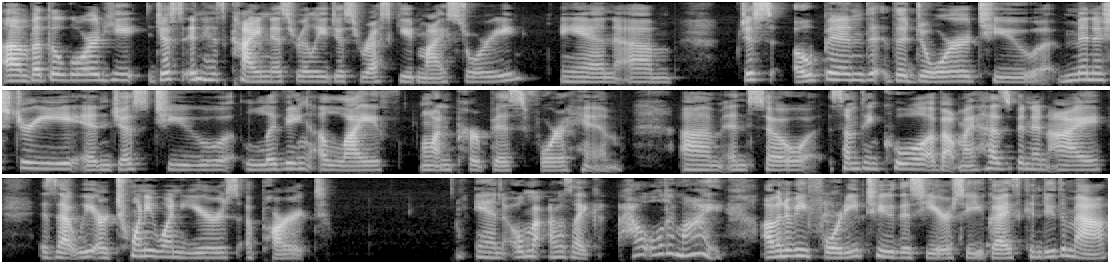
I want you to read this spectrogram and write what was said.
Um, but the Lord, He just in His kindness, really just rescued my story and um, just opened the door to ministry and just to living a life on purpose for Him. Um, and so, something cool about my husband and I is that we are 21 years apart. And oh my, I was like, how old am I? I'm going to be 42 this year. So you guys can do the math.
